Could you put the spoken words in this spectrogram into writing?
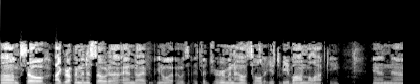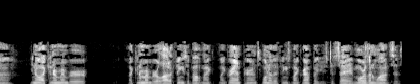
um, so I grew up in Minnesota, and I've, you know, it was it's a German household. It used to be von Malotky, and uh, you know, I can remember, I can remember a lot of things about my my grandparents. One of the things my grandpa used to say more than once is,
